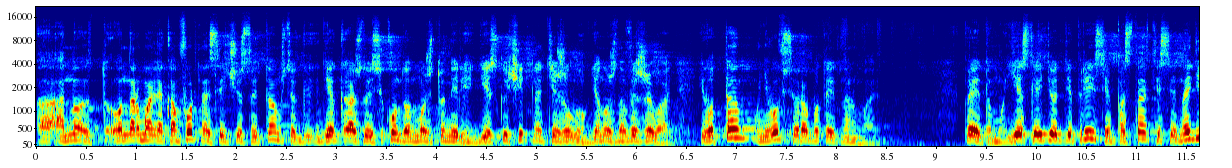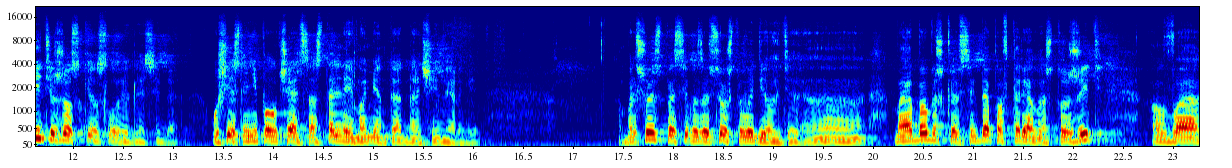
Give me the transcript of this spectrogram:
оно, он нормально, комфортно себя чувствует там, что, где каждую секунду он может умереть, где исключительно тяжело, где нужно выживать. И вот там у него все работает нормально. Поэтому, если идет депрессия, поставьте себе, найдите жесткие условия для себя. Уж если не получаются остальные моменты отдачи энергии. Большое спасибо за все, что вы делаете. А, моя бабушка всегда повторяла, что жить в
